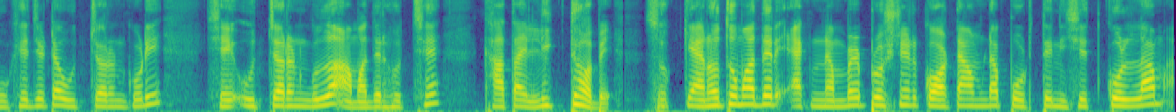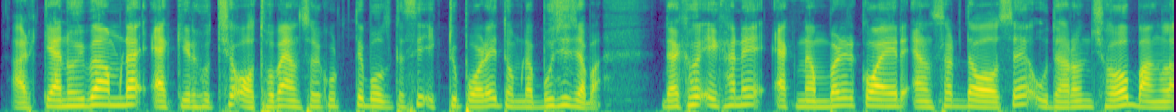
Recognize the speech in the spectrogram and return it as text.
মুখে যেটা উচ্চারণ করি, সেই উচ্চারণগুলো আমাদের হচ্ছে খাতায় লিখতে হবে। সো কেন তোমাদের এক নম্বর প্রশ্নের কটা আমরা পড়তে নিষেধ করলাম আর কেনই বা আমরা একের হচ্ছে অথবা অ্যান্সার করতে বলতেছি একটু পরেই তোমরা বুঝে যাবা। দেখো, এখানে এক নম্বরের কয়ের অ্যান্সার দেওয়া আছে। উদাহরণসহ বাংলা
